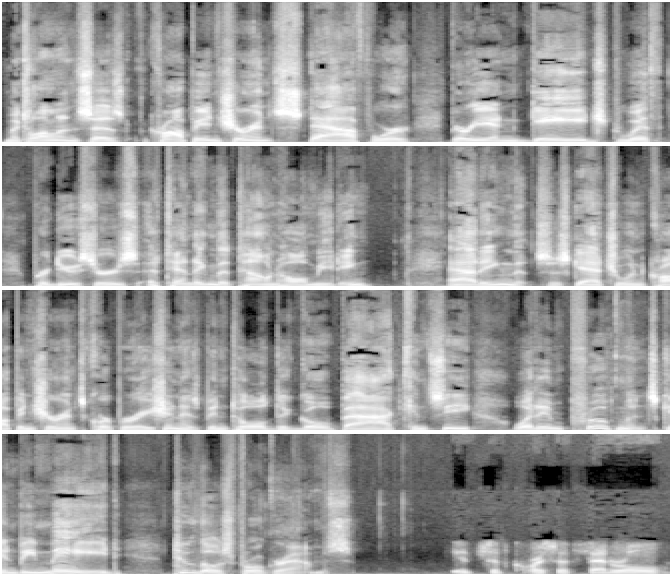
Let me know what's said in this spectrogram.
McClellan says crop insurance staff were very engaged with producers attending the town hall meeting, adding that Saskatchewan Crop Insurance Corporation has been told to go back and see what improvements can be made to those programs. It's, of course, a federal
